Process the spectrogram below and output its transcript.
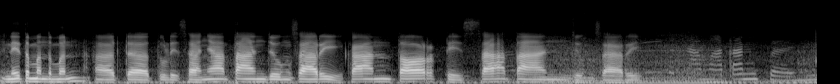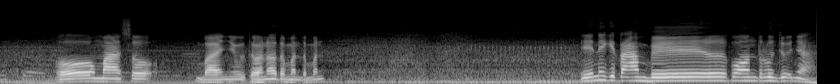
Ini teman-teman ada tulisannya Tanjung Sari, kantor desa Tanjung Sari. Kecamatan Banyudono. Oh, masuk Banyudono teman-teman. Ini kita ambil pohon telunjuknya.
